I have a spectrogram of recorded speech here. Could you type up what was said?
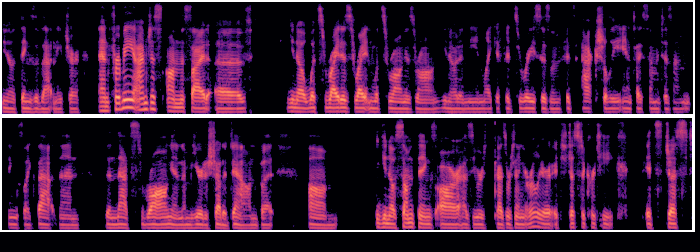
you know, things of that nature. And for me, I'm just on the side of, you know, what's right is right and what's wrong is wrong. You know what I mean? Like if it's racism, if it's actually anti-Semitism, things like that, then then that's wrong, and I'm here to shut it down. But um, you know, some things are, as you were, guys were saying earlier, it's just a critique. It's just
